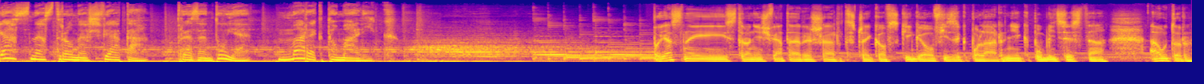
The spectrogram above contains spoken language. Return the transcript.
Jasna strona świata prezentuje Marek Tomalik. Po jasnej stronie świata Ryszard Czajkowski, geofizyk, polarnik, publicysta, autor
